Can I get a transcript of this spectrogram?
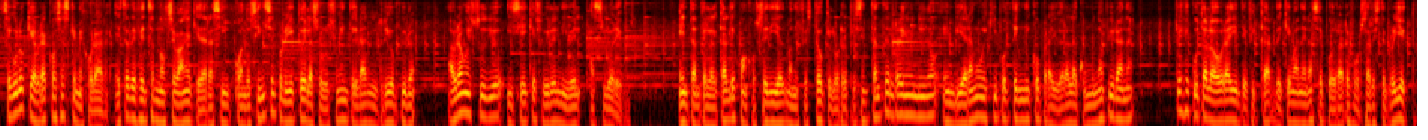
Seguro que habrá cosas que mejorar. Estas defensas no se van a quedar así. Cuando se inicie el proyecto de la solución integral del río Piura, habrá un estudio y si hay que subir el nivel, así lo haremos. En tanto, el alcalde Juan José Díaz manifestó que los representantes del Reino Unido enviarán un equipo técnico para ayudar a la comuna piurana que ejecuta la obra a identificar de qué manera se podrá reforzar este proyecto.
